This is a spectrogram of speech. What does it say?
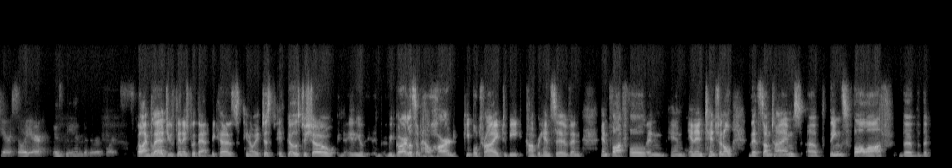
Chair Sawyer, is the end of the reports. Well, I'm glad you finished with that because, you know, it just, it goes to show, you know, regardless of how hard people try to be comprehensive and, and thoughtful and, and, and intentional, that sometimes uh, things fall off the, the,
